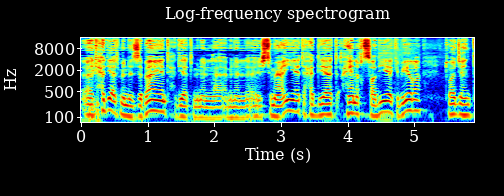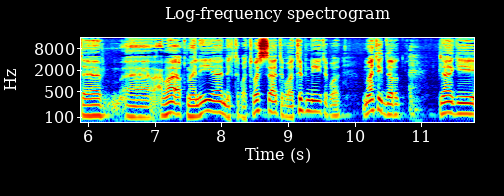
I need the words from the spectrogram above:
آه، تحديات من الزباين تحديات من من الاجتماعية تحديات أحيانا اقتصادية كبيرة تواجه أنت آه، عوائق مالية أنك تبغى توسع تبغى تبني تبغى ما تقدر تلاقي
